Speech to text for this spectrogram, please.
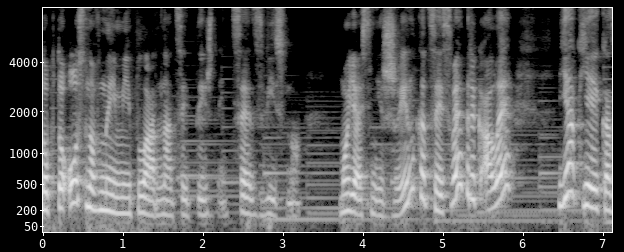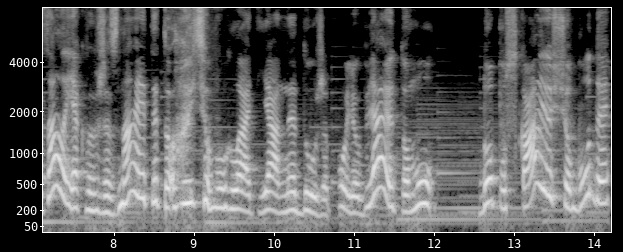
Тобто, основний мій план на цей тиждень це, звісно, моя сніжинка, цей светрик, але. Як я і казала, як ви вже знаєте, то цю гладь я не дуже полюбляю, тому допускаю, що буде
